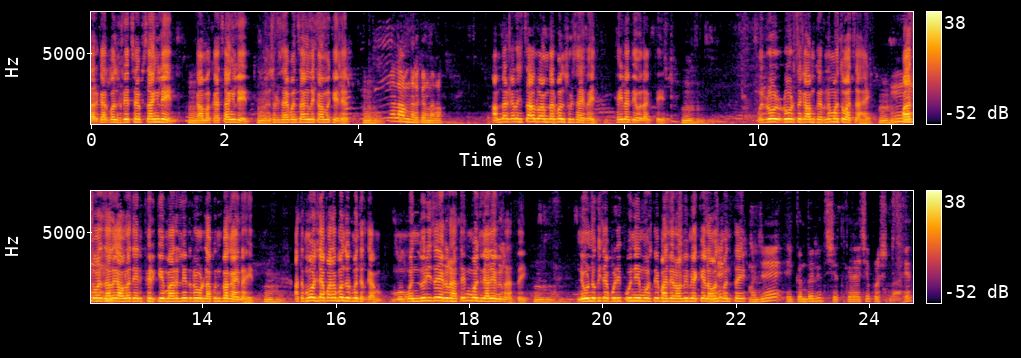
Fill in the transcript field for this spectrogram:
सरकार बनसोडे साहेब चांगले आहेत कामं काय चांगले आहेत बनसोडे साहेबांनी चांगले कामं केलेत हं, आमदार करणार हो? आमदार करायचे चालू आमदार बनसोडे साहेब आहेत. ह्याला द्यावं लागते. हं, हं. पण रोड रोडचं काम करणं महत्वाचं आहे. पाच वर्ष झालं गावला त्यांनी फिरकी मारली तर रोडला कोणी बघाय नाहीत. हं, हं. आता मोजल्या पारा मंजूर म्हणतात का? म- मंजुरीचं वेगळं राहतंय मोजल्याला वेगळं राहतंय. हं, हं. निवडणुकीच्या पुढे कोणी मोजते? भालेराव भीम्या केला आवाज म्हणतंय म्हणजे एकंदरीत शेतकऱ्याचे प्रश्न आहेत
